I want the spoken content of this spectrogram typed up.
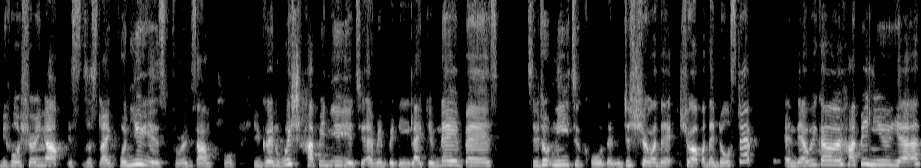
before showing up. It's just like for New Year's, for example, you go and wish Happy New Year to everybody, like your neighbors. So you don't need to call them. You just show at show up at their doorstep, and there we go. Happy New Year,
